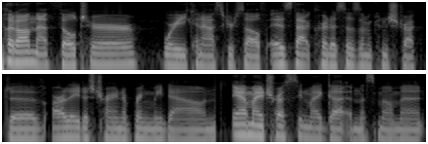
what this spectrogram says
put on that filter where you can ask yourself, is that criticism constructive? Are they just trying to bring me down? Am I trusting my gut in this moment?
